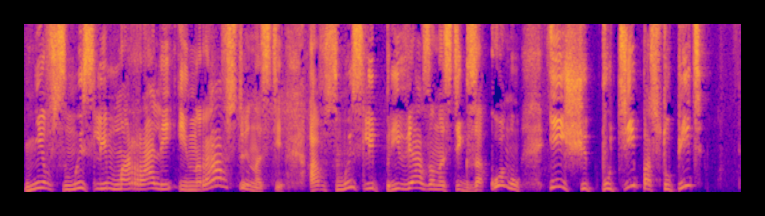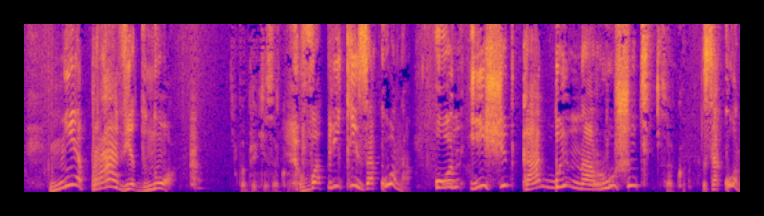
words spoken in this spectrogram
не в смысле морали и нравственности, а в смысле привязанности к закону ищет пути поступить неправедно. Вопреки закону. Вопреки закону. Он ищет как бы нарушить Закон. закон.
